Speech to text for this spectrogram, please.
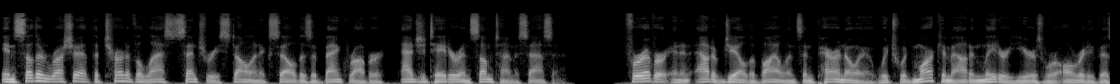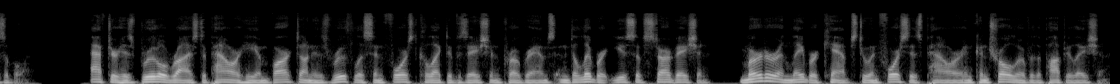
In southern Russia at the turn of the last century, Stalin excelled as a bank robber, agitator, and sometime assassin. Forever in and out of jail, the violence and paranoia which would mark him out in later years were already visible. After his brutal rise to power, he embarked on his ruthless enforced collectivization programs and deliberate use of starvation, murder, and labor camps to enforce his power and control over the population.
